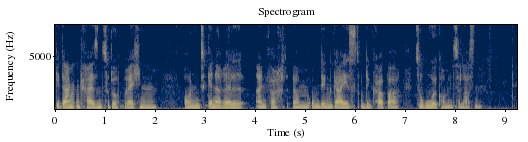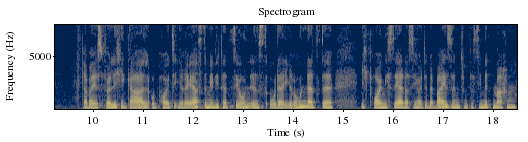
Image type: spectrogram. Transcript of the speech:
Gedankenkreisen zu durchbrechen und generell einfach ähm, um den Geist und den Körper zur Ruhe kommen zu lassen. Dabei ist völlig egal, ob heute Ihre erste Meditation ist oder Ihre hundertste. Ich freue mich sehr, dass Sie heute dabei sind und dass Sie mitmachen.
